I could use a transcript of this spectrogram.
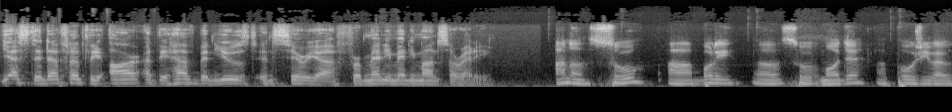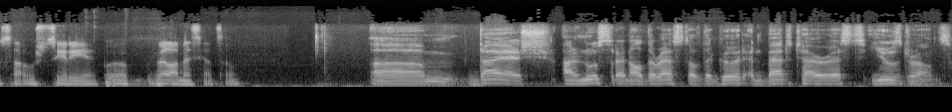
Yes, they definitely are, and they have been used in Syria for many, many months already. Áno, sú a boli, uh, sú v mode a používajú sa už v Sýrii uh, veľa mesiacov. Um, Daesh, al-Nusra, and all the rest of the good and bad terrorists use drones.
